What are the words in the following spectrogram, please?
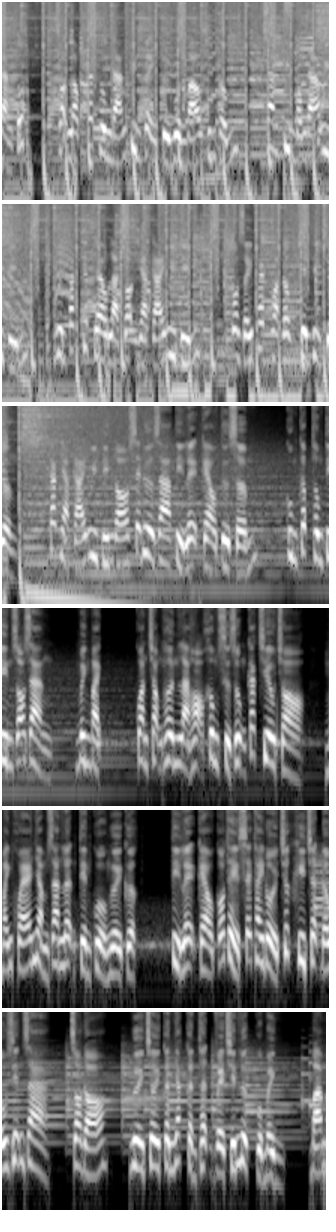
càng tốt. Chọn lọc các thông đáng tin cậy từ nguồn báo chính thống, trang tin bóng đá uy tín. Nguyên tắc tiếp theo là chọn nhà cái uy tín, có giấy phép hoạt động trên thị trường. Các nhà cái uy tín đó sẽ đưa ra tỷ lệ kèo từ sớm, cung cấp thông tin rõ ràng, minh bạch quan trọng hơn là họ không sử dụng các chiêu trò, mánh khóe nhằm gian lận tiền của người cược. Tỷ lệ kèo có thể sẽ thay đổi trước khi trận đấu diễn ra. Do đó, người chơi cân nhắc cẩn thận về chiến lược của mình, bám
